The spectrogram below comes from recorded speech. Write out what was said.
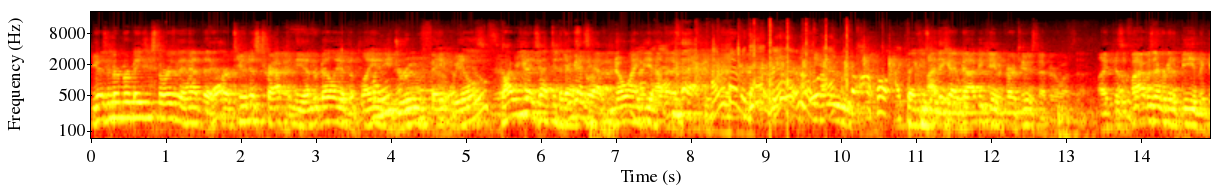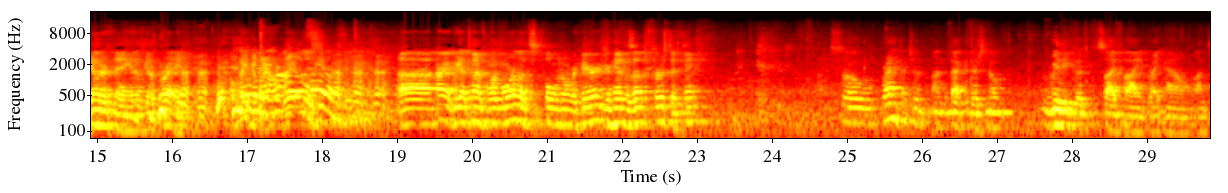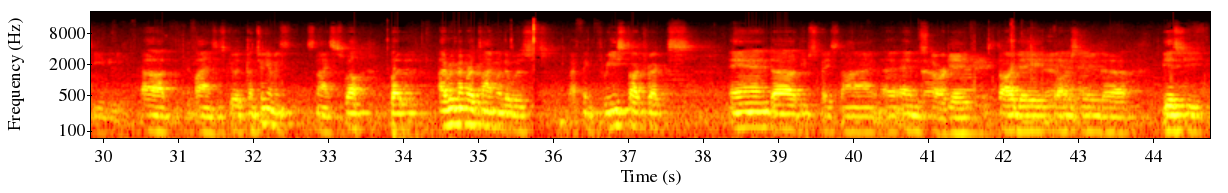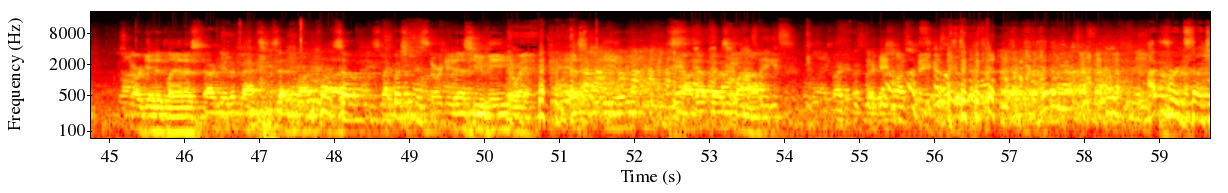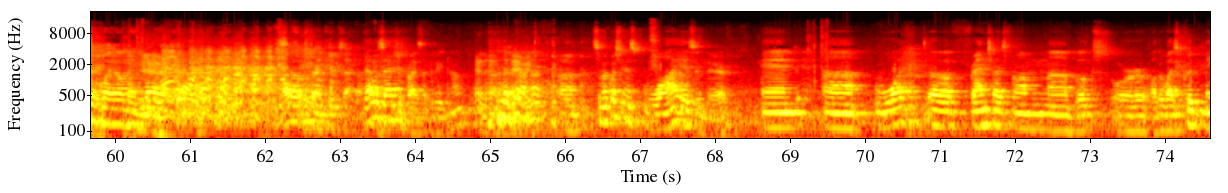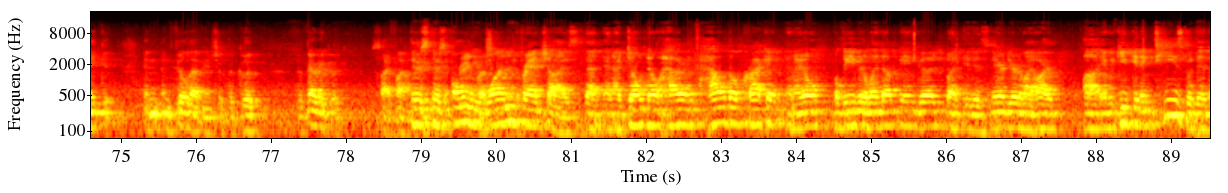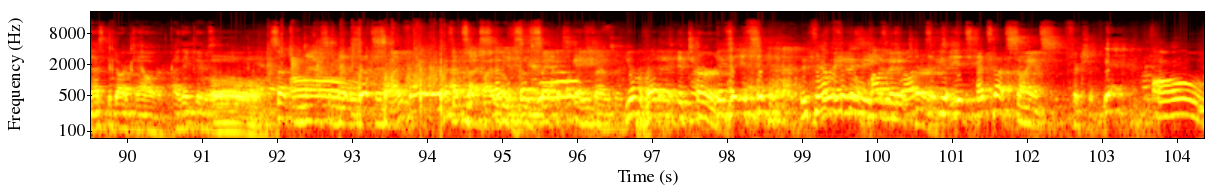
You guys remember Amazing Stories where they had the Yeah. cartoonist trapped in the underbelly of the plane and he drew fake wheels? Why were you attracted to You that You guys story? have no idea how that impacted I remember that. Yeah, everybody had. Thank you. I think I, I became a cartoonist after I watched that. Like, because if I was ever going to be in the gunner thing and it was going to break, I'll make it my wheels. Uh, all right, we got time for one more. Let's pull one over here. Your hand was up first, I think. So Brian touched on on the fact that there's no really good sci-fi right now on TV. Uh, Defiance is good. Continuum is, is nice as well. But I remember a time when there was, I think, three Star Treks and uh, Deep Space Nine uh, and Stargate. Stargate, Yeah. and uh, BSG. Stargate Atlantis. Stargate Atlantis. uh, so, so my question is, no, Stargate SUV. Or wait. SUV. that, that was one. Las Uh, Vegas. Stargate Las Vegas. I preferred Star Trek Wyoming. Also starring Katee Sackhoff. that was Enterprise, I believe, no? Um, so my question is, why isn't there? And uh, what uh, franchise from uh, books or otherwise could make it and, and fill that niche of the good, the very good sci-fi? There's there's only question. one franchise that, and I don't know how how they'll crack it, and I don't believe it'll end up being good, but it is near and dear to my heart. Uh, and we keep getting teased with it, and that's the Dark Tower. I think there's such massive, massive. That's sci-fi? That's sci-fi. That It's is fantasy. fantasy. Okay, Fantasy. you ever read it? It turns. It's it's, it's, It's everything. positronics. It's That's not science fiction. yeah. Oh.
